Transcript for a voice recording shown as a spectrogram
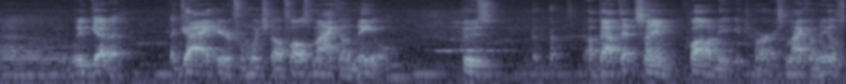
Uh, we've got a, a guy here from Wichita Falls, Mike O'Neill, who's about that same quality of guitarist. Mike O'Neill's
